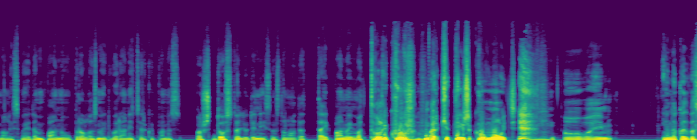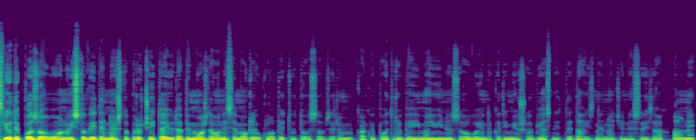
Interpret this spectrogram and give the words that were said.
imali smo jedan pano u prolaznoj dvorani crkve pa nas baš dosta ljudi nisam znala da taj pano ima toliku marketišku moć. Ovaj, i onda kad vas ljudi pozovu, ono isto vide nešto, pročitaju da bi možda oni se mogli uklopiti u to s obzirom kakve potrebe imaju i nazovu i onda kad im još objasnite, da, iznenađene su i zahvalni,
